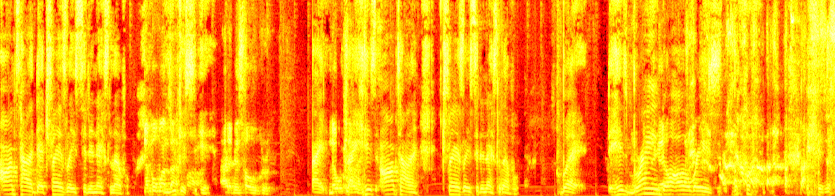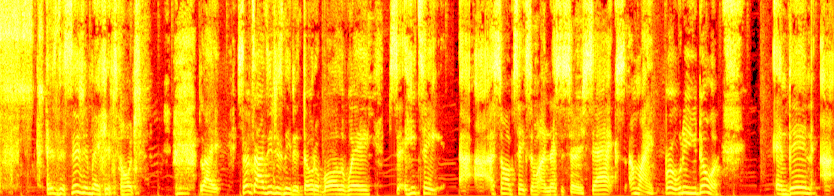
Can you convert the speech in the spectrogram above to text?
arm talent that translates to the next level. Number one you can see it. out of this whole group. Like, No like his arm talent translates to the next level, but his brain don't always. don't, his decision making don't. Like sometimes he just need to throw the ball away. So he take. I, I saw him take some unnecessary sacks. I'm like, bro, what are you doing? And then I,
